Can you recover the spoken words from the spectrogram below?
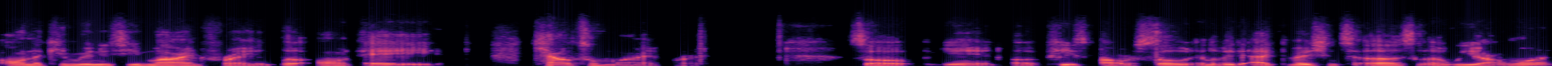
on a community mind frame, but on a council mind frame. So again, uh, peace, power, soul, elevated activation to us. Uh, we are one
